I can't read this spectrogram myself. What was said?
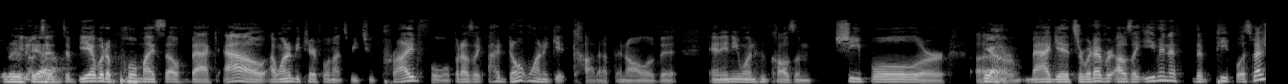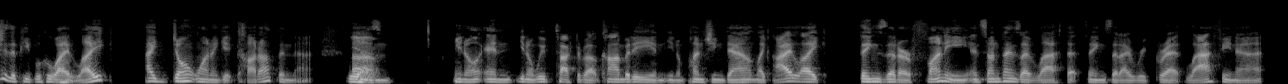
you know, yeah. to, to be able to pull myself back out, I want to be careful not to be too prideful, but I was like, I don't want to get caught up in all of it. And anyone who calls them sheeple or, uh, or maggots or whatever, I was like, even if the people, especially the people who I like, I don't want to get caught up in that. Yes. Um, you know, and, you know, we've talked about comedy and, you know, punching down. Like I like things that are funny. And sometimes I've laughed at things that I regret laughing at,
